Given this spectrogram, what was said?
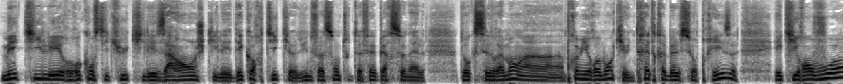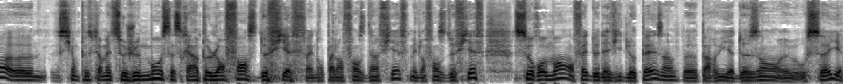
mais qui les reconstitue, qui les arrange, qui les décortique d'une façon tout à fait personnelle. Donc c'est vraiment un, premier roman qui est une très très belle surprise et qui renvoie euh, si on peut se permettre ce jeu de mots, ça serait un peu l'enfance de Fief, et non pas l'enfance d'un Fief, mais l'enfance de Fief. Ce roman, en fait, de David Lopez, hein, euh, paru il y a deux ans euh, au Seuil,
